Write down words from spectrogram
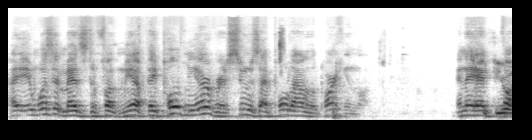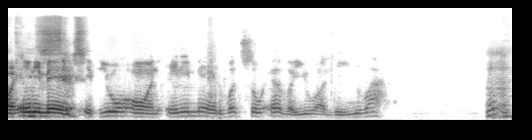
I, it wasn't meds to fuck me up. They pulled me over as soon as I pulled out of the parking lot, and they had If you're on any med, six. if you are on any med whatsoever, you are DUI. Mm-mm.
